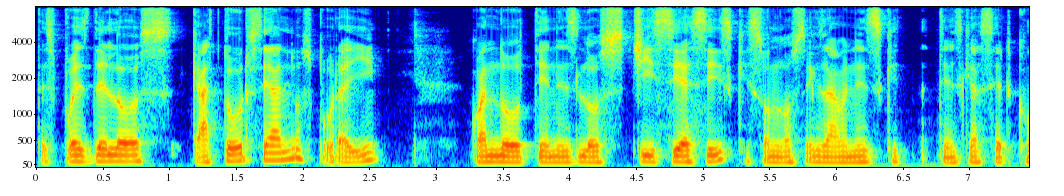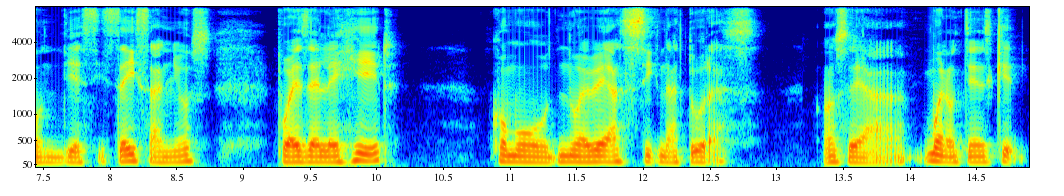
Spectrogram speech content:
después de los 14 años por ahí, cuando tienes los GCSEs, que son los exámenes que tienes que hacer con 16 años, puedes elegir como nueve asignaturas. O sea, bueno, tienes que...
